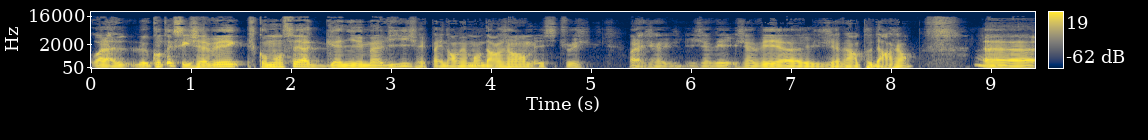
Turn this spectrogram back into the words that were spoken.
voilà, le contexte c'est que j'avais, je commençais à gagner ma vie, j'avais pas énormément d'argent, mais si tu veux, voilà, j'avais, j'avais, euh, j'avais un peu d'argent. Euh,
